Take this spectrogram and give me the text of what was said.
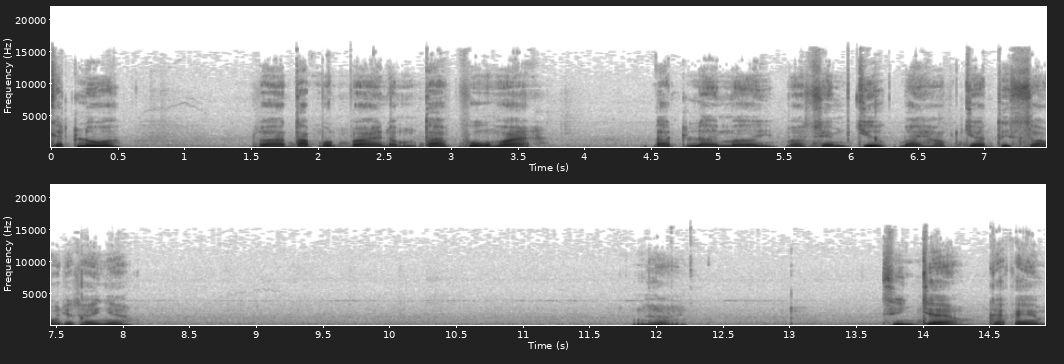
cách lúa và tập một vài động tác phụ họa, đặt lời mới và xem trước bài học cho tiết sau cho thầy nhé. Rồi. Xin chào các em.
